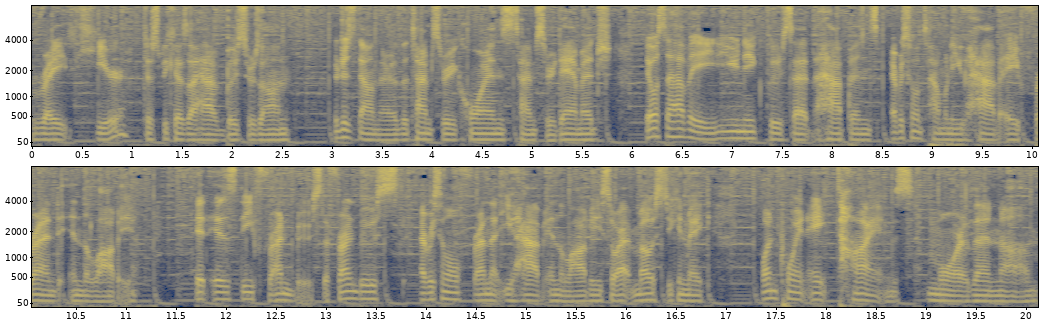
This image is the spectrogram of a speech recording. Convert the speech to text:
right here, just because I have boosters on. They're just down there, the times 3 coins, times 3 damage. They also have a unique boost that happens every single time when you have a friend in the lobby. It is the friend boost. The friend boost every single friend that you have in the lobby, so at most you can make 1.8 times more than um,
